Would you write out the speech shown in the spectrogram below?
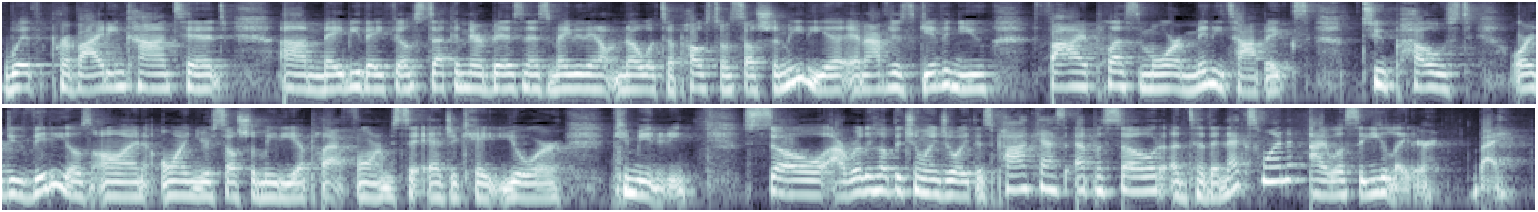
with providing content. Um, maybe they feel stuck in their business. Maybe they don't know what to post on social media. And I've just given you five plus more mini topics to post or do videos on on your social media platforms to educate your community. So I really hope that you enjoyed this podcast episode. Until the next one, I will see you later. Bye.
